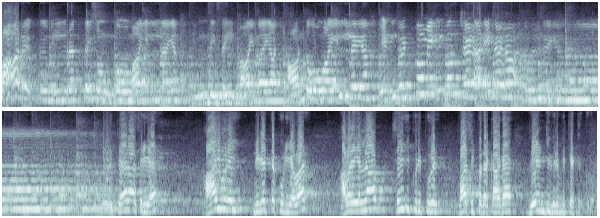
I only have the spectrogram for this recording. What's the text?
பாருக்கு வீரத்தை சொன்னோமா இல்லையா? திசை வாய்மையாய் ஆண்டோமா இல்லையா? எங்கட்கும் ஒரு பேராசிரியர் ஆய்வுரை நிகழ்த்தக்கூடியவர் அவரையெல்லாம் செய்தி குறிப்புகள் வாசிப்பதற்காக வேண்டி விரும்பி கேட்டிருக்கிறோம்.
